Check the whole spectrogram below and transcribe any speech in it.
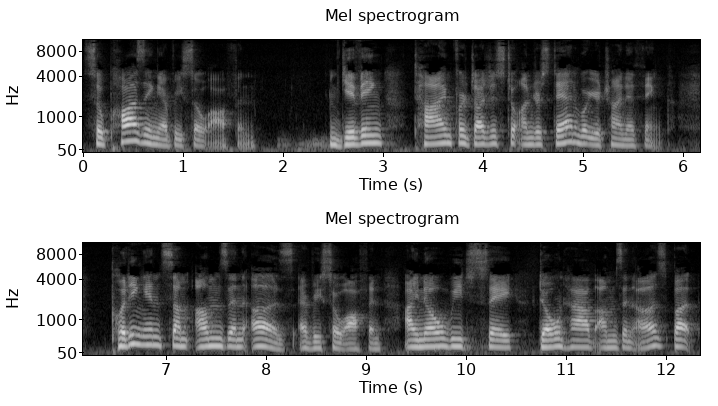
So, pausing every so often, giving time for judges to understand what you're trying to think, putting in some ums and uhs every so often. I know we say don't have ums and uhs, but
